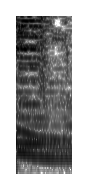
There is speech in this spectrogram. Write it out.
Halloween.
